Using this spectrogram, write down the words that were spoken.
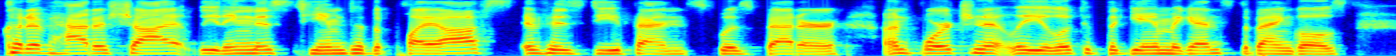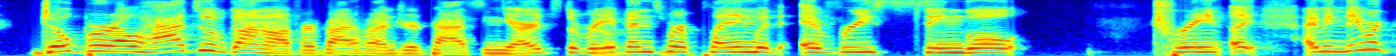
could have had a shot at leading this team to the playoffs if his defense was better. Unfortunately, you look at the game against the Bengals. Joe Burrow had to have gone off for 500 passing yards. The Ravens yeah. were playing with every single train like I mean they were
